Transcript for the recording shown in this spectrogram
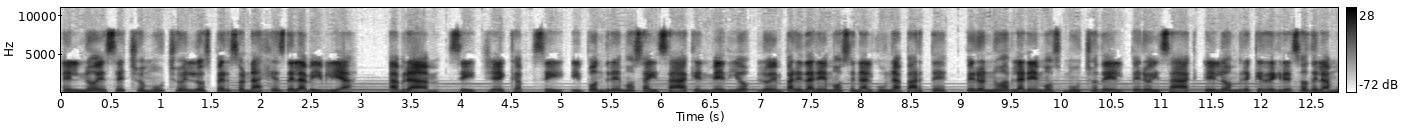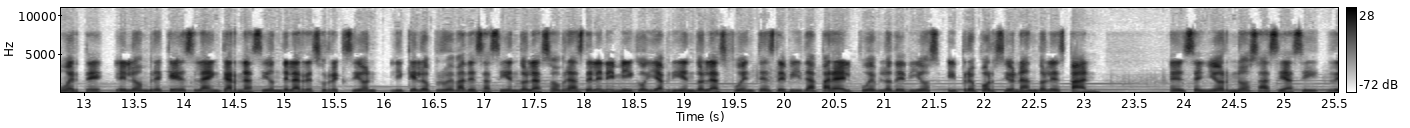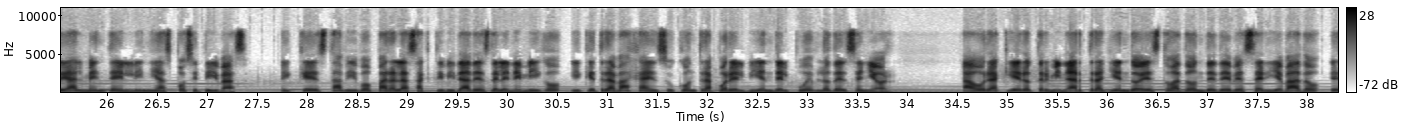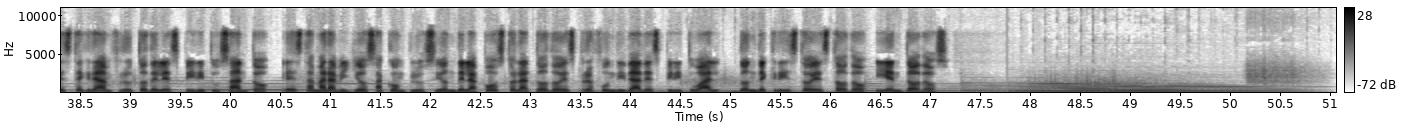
Él no es hecho mucho en los personajes de la Biblia. Abraham, sí, Jacob, sí, y pondremos a Isaac en medio, lo emparedaremos en alguna parte, pero no hablaremos mucho de él. Pero Isaac, el hombre que regresó de la muerte, el hombre que es la encarnación de la resurrección, y que lo prueba deshaciendo las obras del enemigo y abriendo las fuentes de vida para el pueblo de Dios, y proporcionándoles pan. El Señor nos hace así, realmente en líneas positivas y que está vivo para las actividades del enemigo, y que trabaja en su contra por el bien del pueblo del Señor. Ahora quiero terminar trayendo esto a donde debe ser llevado, este gran fruto del Espíritu Santo, esta maravillosa conclusión del apóstol a todo es profundidad espiritual, donde Cristo es todo, y en todos.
